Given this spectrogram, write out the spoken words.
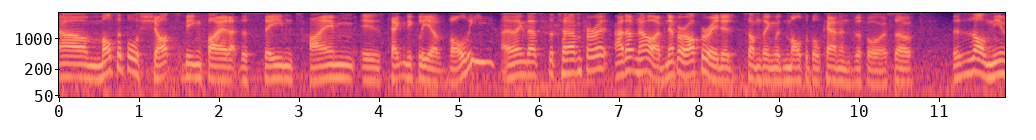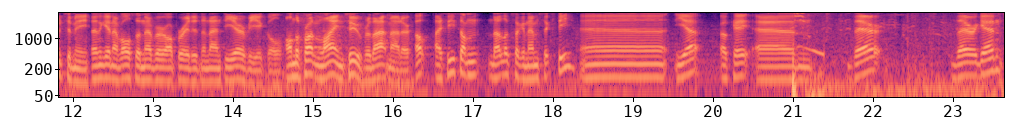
um, multiple shots being fired at the same time is technically a volley. I think that's the term for it. I don't know. I've never operated something with multiple cannons before, so this is all new to me. Then again, I've also never operated an anti-air vehicle. On the front line, too, for that matter. Oh, I see something. That looks like an M60. Uh, yeah, okay, and there. There again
